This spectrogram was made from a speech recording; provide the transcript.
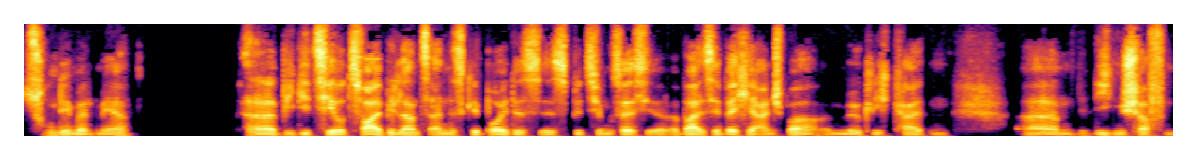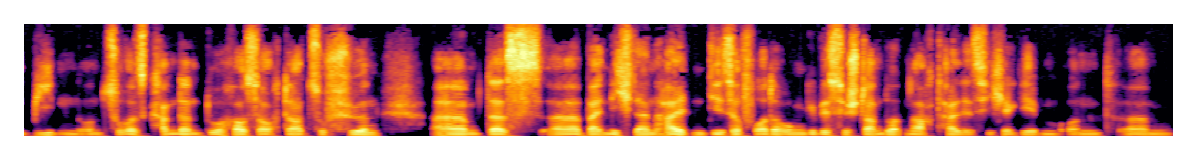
zunehmend mehr, äh, wie die CO2-Bilanz eines Gebäudes ist, beziehungsweise welche Einsparmöglichkeiten ähm, Liegenschaften bieten. Und sowas kann dann durchaus auch dazu führen, ähm, dass äh, bei Nichteinhalten dieser Forderungen gewisse Standortnachteile sich ergeben. Und ähm,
